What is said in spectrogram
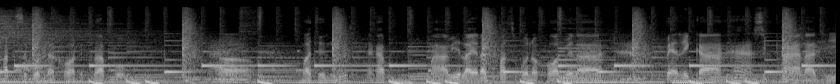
ภัฏสกลนครนะครับผมมาถึงนะครับมหาวิทยาลัยราชภัฏสกลนครเวลา8นาฬิกา55 นาที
